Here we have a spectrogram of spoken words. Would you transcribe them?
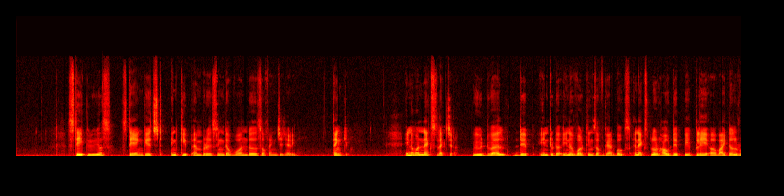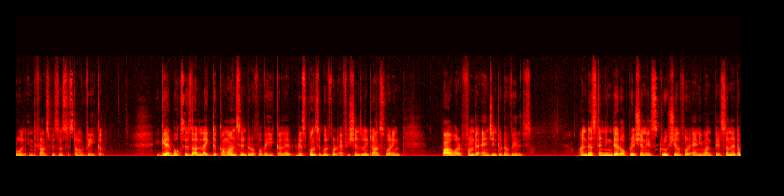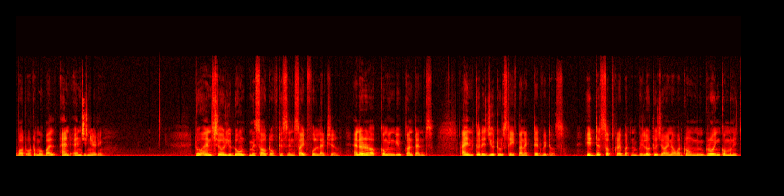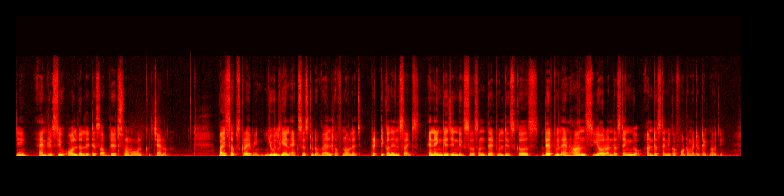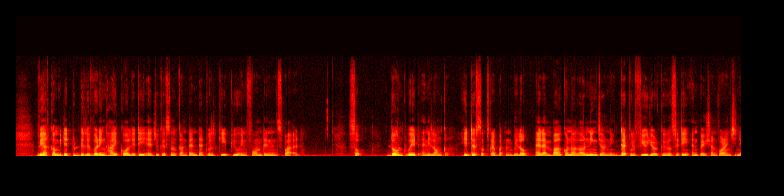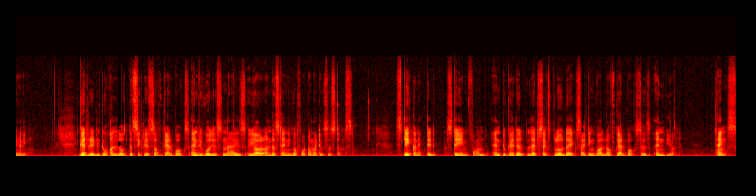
Stay curious, stay engaged, and keep embracing the wonders of engineering. Thank you. In our next lecture, we will delve deep into the inner workings of gearbox and explore how they play a vital role in the transmission system of vehicle. Gearboxes are like the command center of a vehicle eh, responsible for efficiently transferring power from the engine to the wheels. Understanding their operation is crucial for anyone passionate about automobile and engineering. To ensure you don't miss out of this insightful lecture and other upcoming contents, I encourage you to stay connected with us. Hit that subscribe button below to join our growing community and receive all the latest updates from our channel. By subscribing, you will gain access to the wealth of knowledge, practical insights, and engage in discussions that will discuss that will enhance your understanding understanding of automotive technology. We are committed to delivering high quality educational content that will keep you informed and inspired. So, don't wait any longer. Hit that subscribe button below and embark on a learning journey that will fuel your curiosity and passion for engineering. Get ready to unlock the secrets of Gearbox and revolutionize your understanding of automotive systems. Stay connected, stay informed, and together let's explore the exciting world of gearboxes and beyond. Thanks.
